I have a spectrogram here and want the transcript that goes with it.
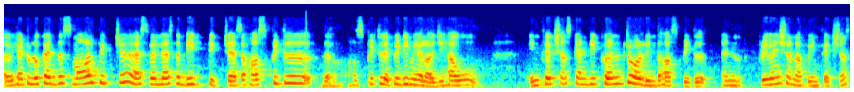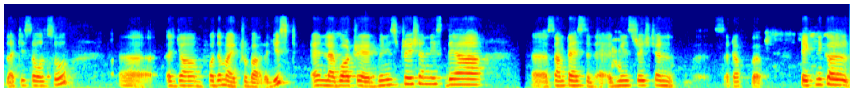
Uh, we have to look at the small picture as well as the big picture as a hospital, the hospital epidemiology, how infections can be controlled in the hospital and prevention of infections. That is also uh, a job for the microbiologist and laboratory administration is there. Uh, sometimes the administration sort of uh, technical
